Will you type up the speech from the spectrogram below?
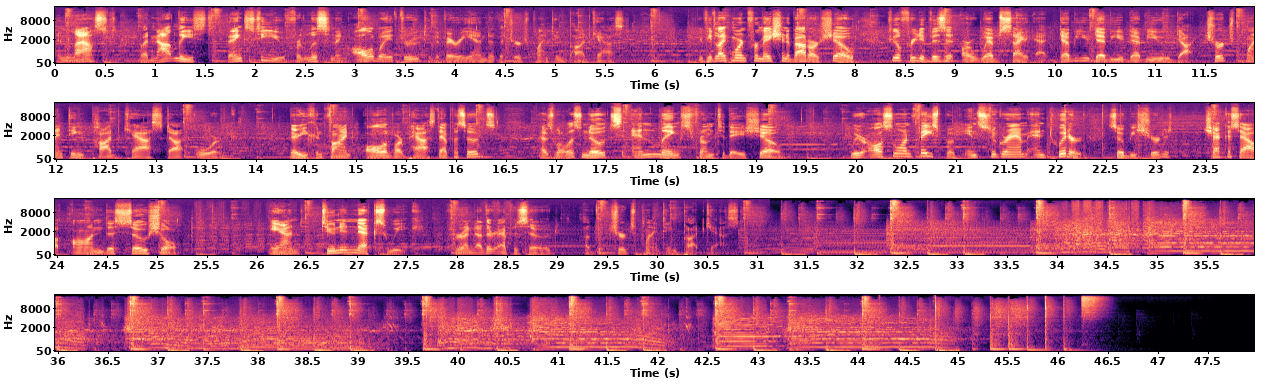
And last but not least, thanks to you for listening all the way through to the very end of the Church Planting Podcast. If you'd like more information about our show, feel free to visit our website at www.churchplantingpodcast.org. There you can find all of our past episodes, as well as notes and links from today's show. We are also on Facebook, Instagram, and Twitter, so be sure to check us out on the social. And tune in next week for another episode of the Church Planting Podcast.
